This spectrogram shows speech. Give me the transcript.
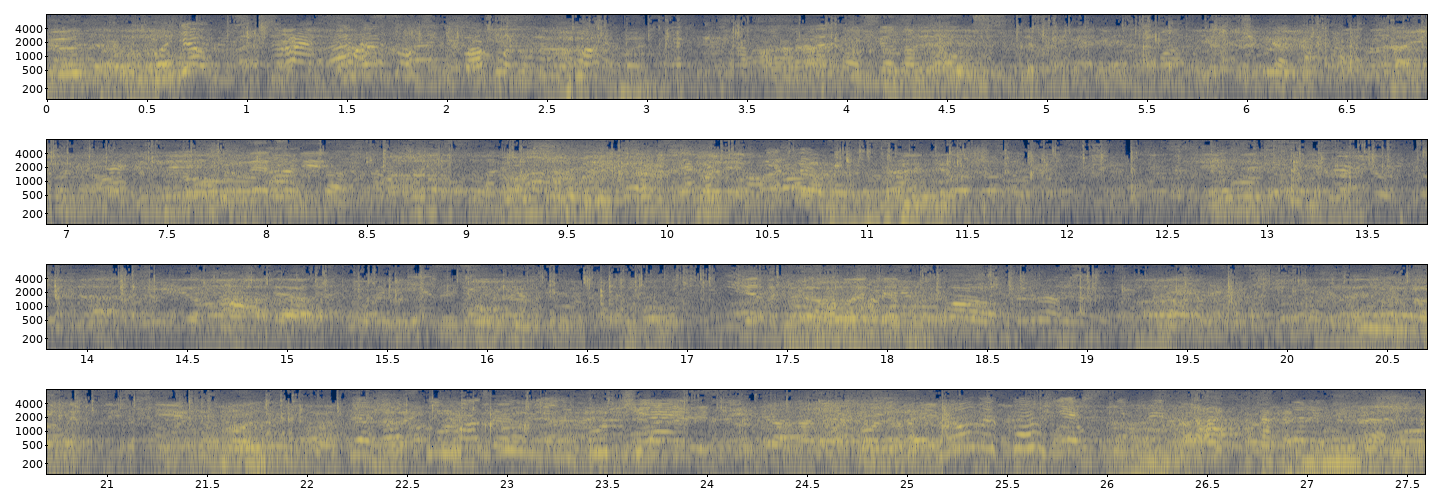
Пойдем, собираемся на Московский поход. Еще на Я сейчас не могу, у меня не получается. Новый код я сейчас не приду.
